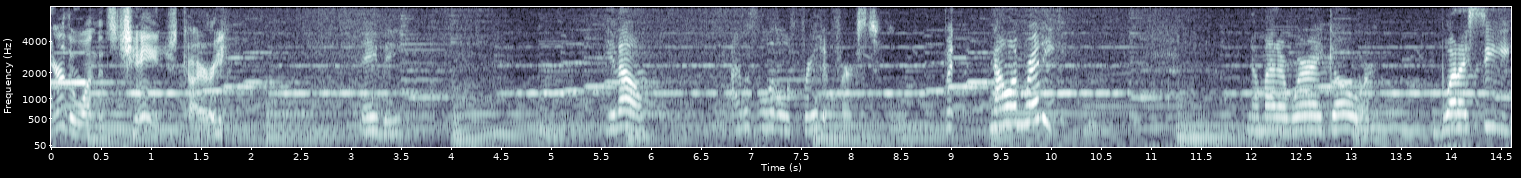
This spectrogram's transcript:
You're the one that's changed, Kairi. Maybe. You know, I was a little afraid at first, but now I'm ready. No matter where I go or what I see,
